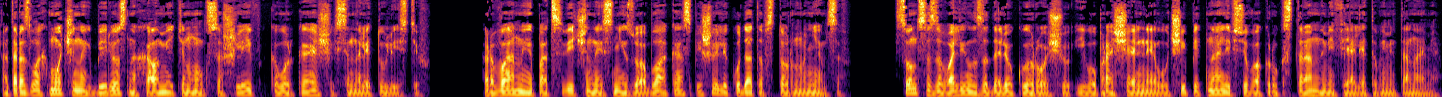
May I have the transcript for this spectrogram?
От разлохмоченных берез на холме тянулся шлейф ковыркающихся на лету листьев. Рваные, подсвеченные снизу облака спешили куда-то в сторону немцев. Солнце завалило за далекую рощу, и его прощальные лучи пятнали все вокруг странными фиолетовыми тонами.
